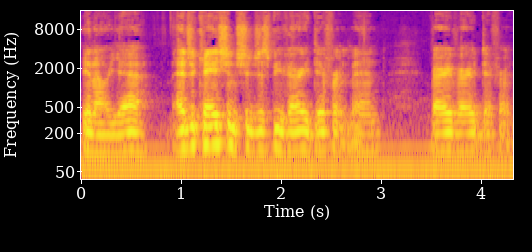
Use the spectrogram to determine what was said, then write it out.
you know, yeah, education should just be very different, man. Very, very different.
